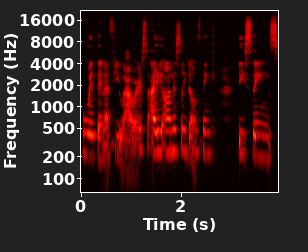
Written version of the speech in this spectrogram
within a few hours. I honestly don't think these things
